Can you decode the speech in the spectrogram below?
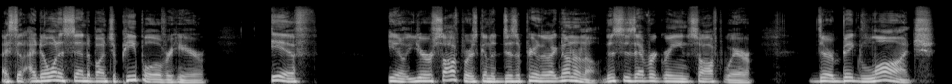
I said, I don't want to send a bunch of people over here if, you know, your software is going to disappear. They're like, no, no, no. This is evergreen software. Their big launch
